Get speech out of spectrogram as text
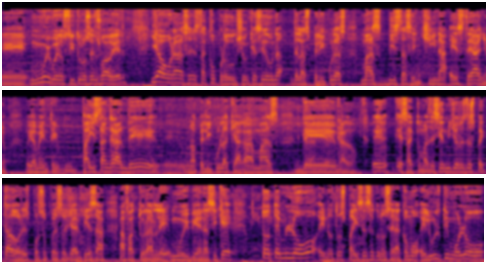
eh, muy buenos títulos en su haber. Y ahora hace esta coproducción que ha sido una de las películas más vistas en China este año. Obviamente, un país tan grande, eh, una película que haga más Un de... Eh, exacto, más de 100 millones de espectadores, por supuesto, ya empieza a facturarle muy bien. Así que Totem Lobo, en otros países se conocerá como El Último Lobo,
